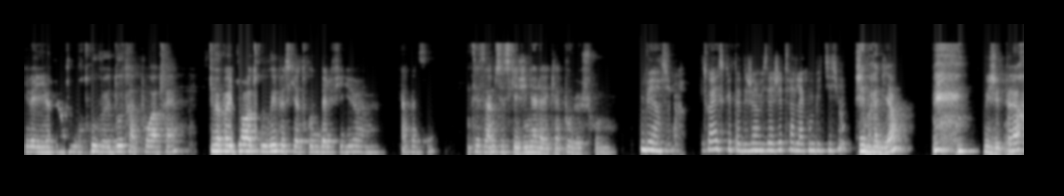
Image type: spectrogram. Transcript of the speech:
Il va, il va falloir que je me retrouve d'autres à- pour après. Ce qui va pas être dur à trouver parce qu'il y a trop de belles figures euh, à passer. C'est ça, c'est ce qui est génial avec la pole, je trouve. Bien sûr. Toi, est-ce que tu as déjà envisagé de faire de la compétition? J'aimerais bien, mais j'ai peur.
